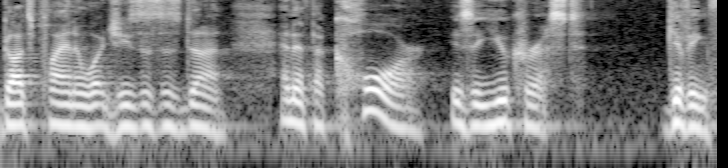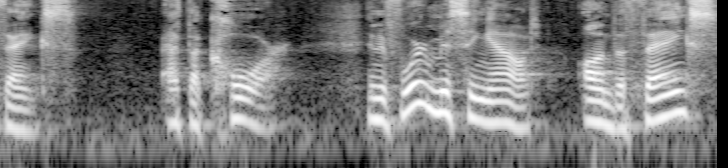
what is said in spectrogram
God's plan and what Jesus has done. And at the core is the Eucharist, giving thanks. At the core. And if we're missing out on the thanks,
